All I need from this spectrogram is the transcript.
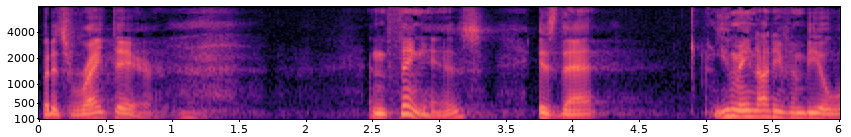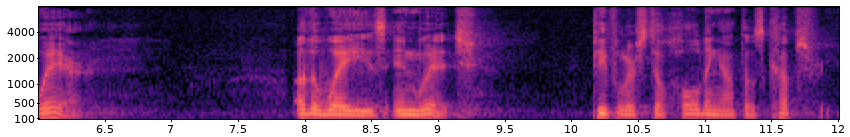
But it's right there. And the thing is, is that you may not even be aware of the ways in which people are still holding out those cups for you.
